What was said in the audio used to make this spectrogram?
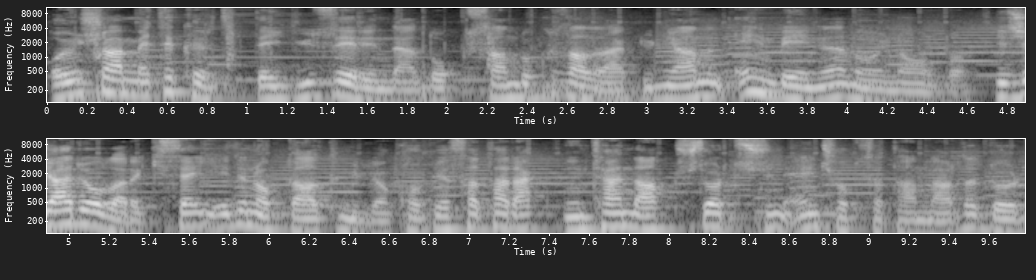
Oyun şu an Metacritic'te 100 üzerinden 99 alarak dünyanın en beğenilen oyunu oldu. Ticari olarak ise 7.6 milyon kopya satarak Nintendo 64 için en çok satanlarda 4.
